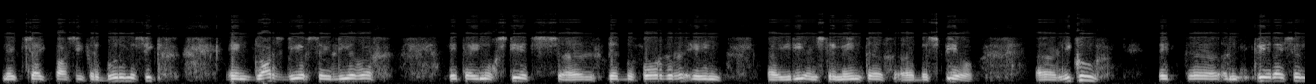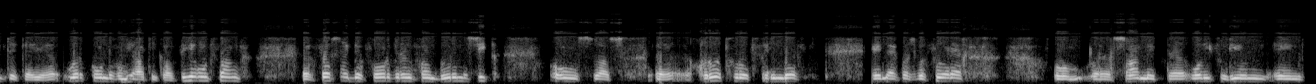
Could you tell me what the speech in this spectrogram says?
met sy passie vir boeremusiek en dwars deur sy lewe het hy nog steeds uh, dit bevorder en uh, hierdie instrumente uh, bespeel. Uh, Nico het uh, in 2000 het hy 'n oorkonde van die ATKV ontvang uh, vir sy bevordering van boeremusiek. Ons was uh, groot groot vriende en ek was bevoorreg om uh, saam met uh, Ollie Leon en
